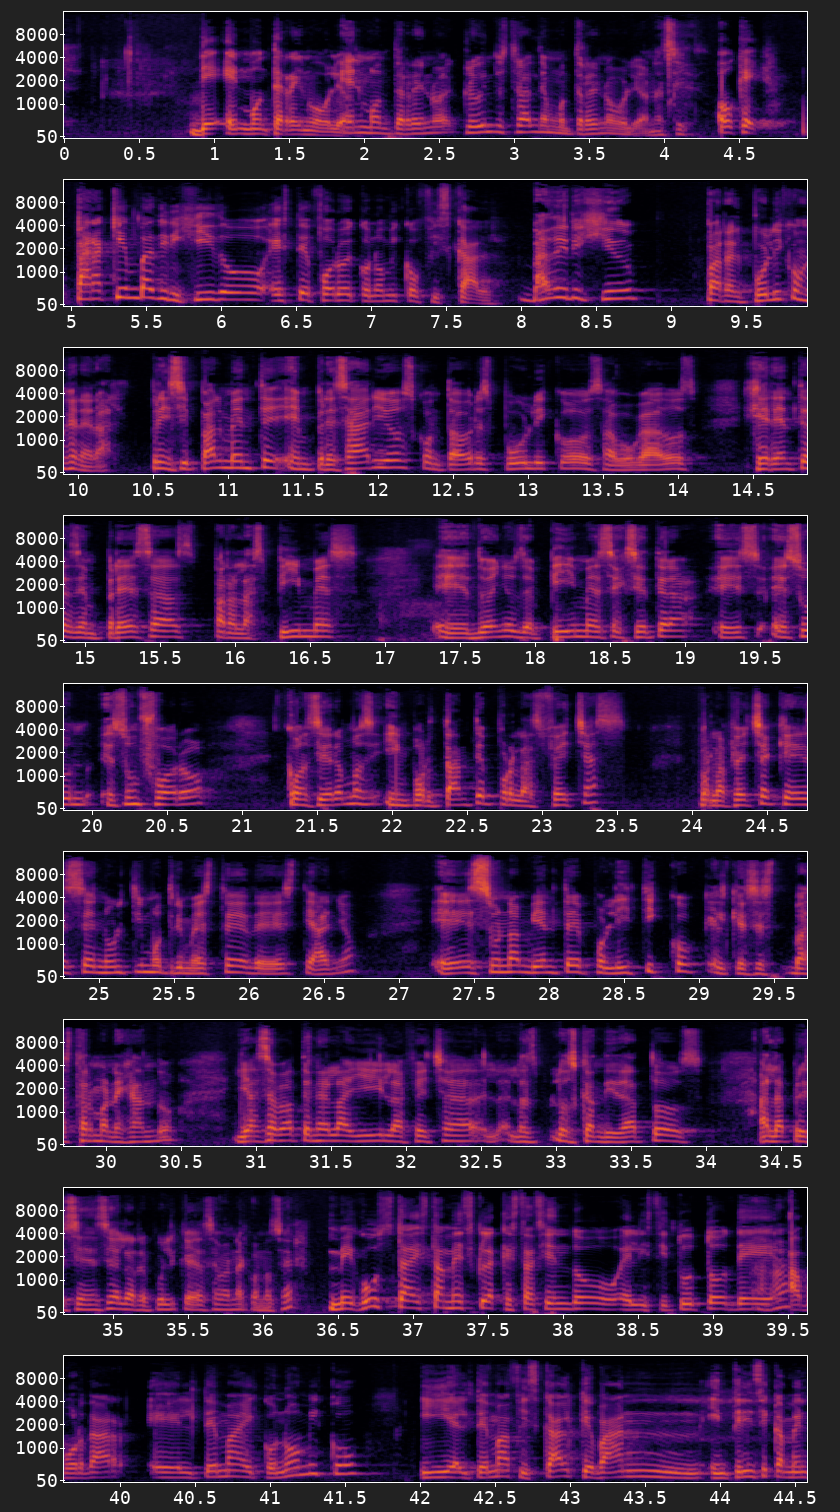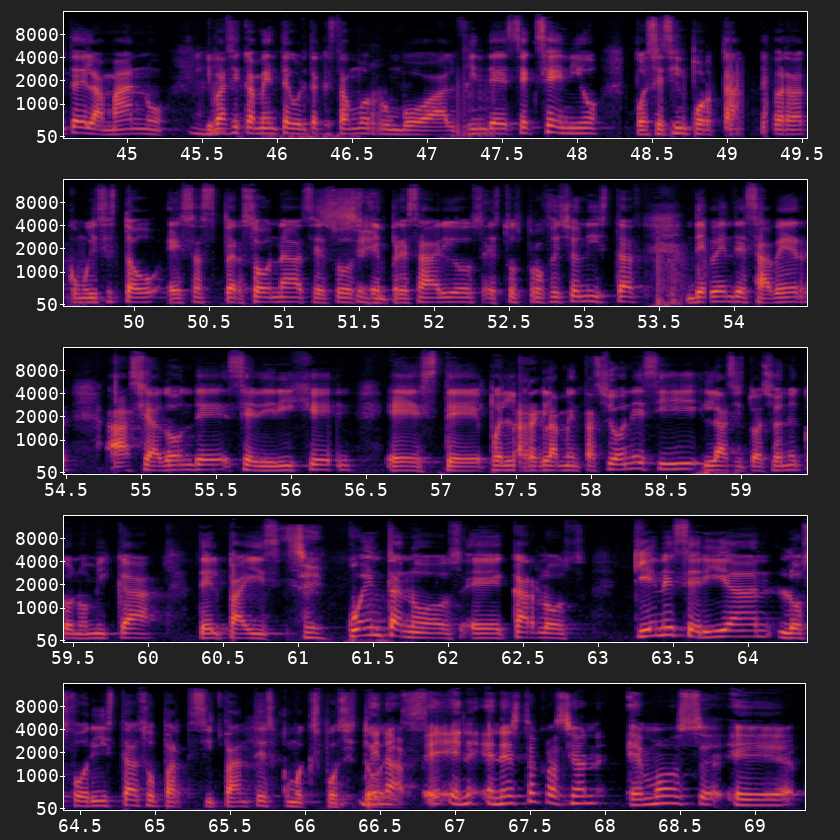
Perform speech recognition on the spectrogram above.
De, en Monterrey, Nuevo León. En Monterrey, Club Industrial de Monterrey, Nuevo León, así es. Ok, ¿para quién va dirigido este foro económico fiscal? Va dirigido para el público en general, principalmente empresarios, contadores públicos, abogados, gerentes de empresas, para las pymes, eh, dueños de pymes, etcétera. Es, es, un, es un foro consideramos importante por las fechas, por la fecha que es en último trimestre de este año. Es un ambiente político el que se va a estar manejando. Ya se va a tener ahí la fecha, los candidatos a la presidencia de la República ya se van a conocer. Me gusta esta mezcla que está haciendo el instituto de abordar el tema económico, y el tema fiscal que van intrínsecamente de la mano. Y básicamente ahorita que estamos rumbo al fin de sexenio, pues es importante, ¿verdad? Como dices tú, esas personas, esos empresarios, estos profesionistas deben de saber hacia dónde se dirigen este, pues las reglamentaciones y la situación económica del país. Cuéntanos, eh, Carlos, ¿quiénes serían los foristas o participantes como expositores? en, esta ocasión hemos... Eh,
